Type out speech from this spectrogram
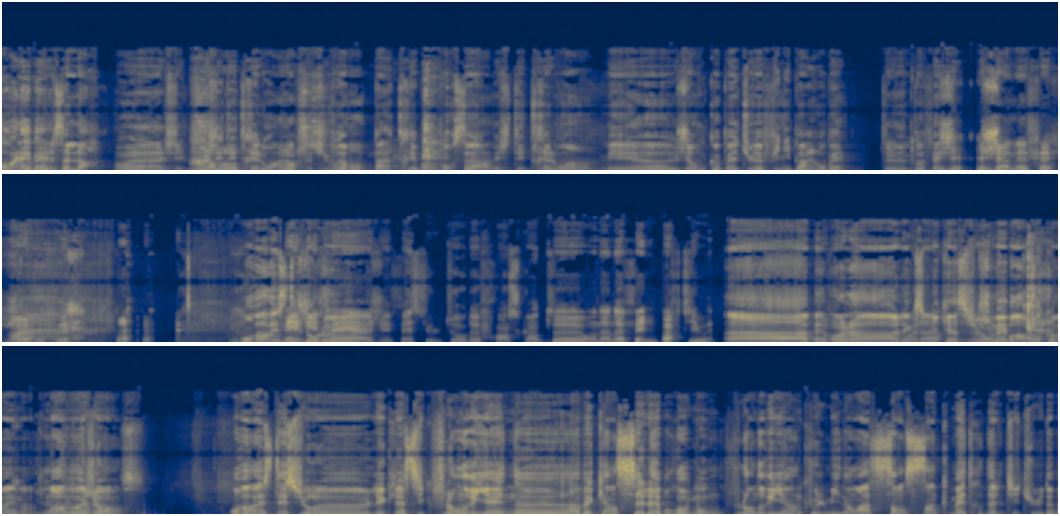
Oh, elle est belle celle-là. Voilà, j'ai- moi j'étais très loin. Alors je suis vraiment pas très bon pour ça, mais j'étais très loin. Mais euh, Jérôme Coppel, tu l'as fini Paris-Roubaix Tu l'as même pas fait. Jamais fait. Voilà. Jamais fait. On va rester Mais dans le. euh, j'ai fait sur le Tour de France quand euh, on en a fait une partie. Ouais. Ah, ben voilà l'explication. Mais bravo quand même. Bravo à Jérôme. On va rester sur euh, les classiques flandriennes euh, avec un célèbre mont flandrien culminant à 105 mètres d'altitude.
